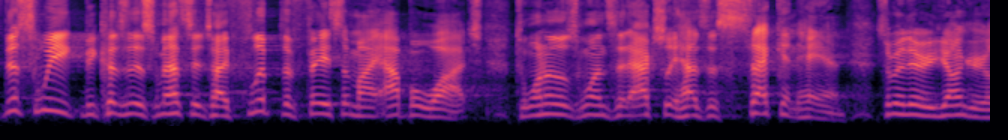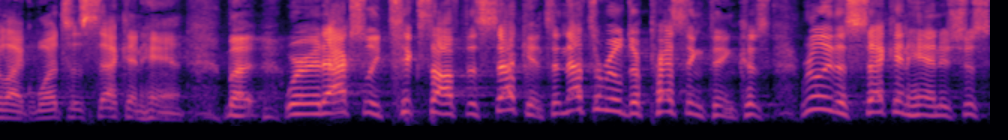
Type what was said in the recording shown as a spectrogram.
this week, because of this message, I flipped the face of my Apple Watch to one of those ones that actually has a second hand. Some of you are younger, you're like, what's a second hand? But where it actually ticks off the seconds. And that's a real depressing thing because really the second hand is just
